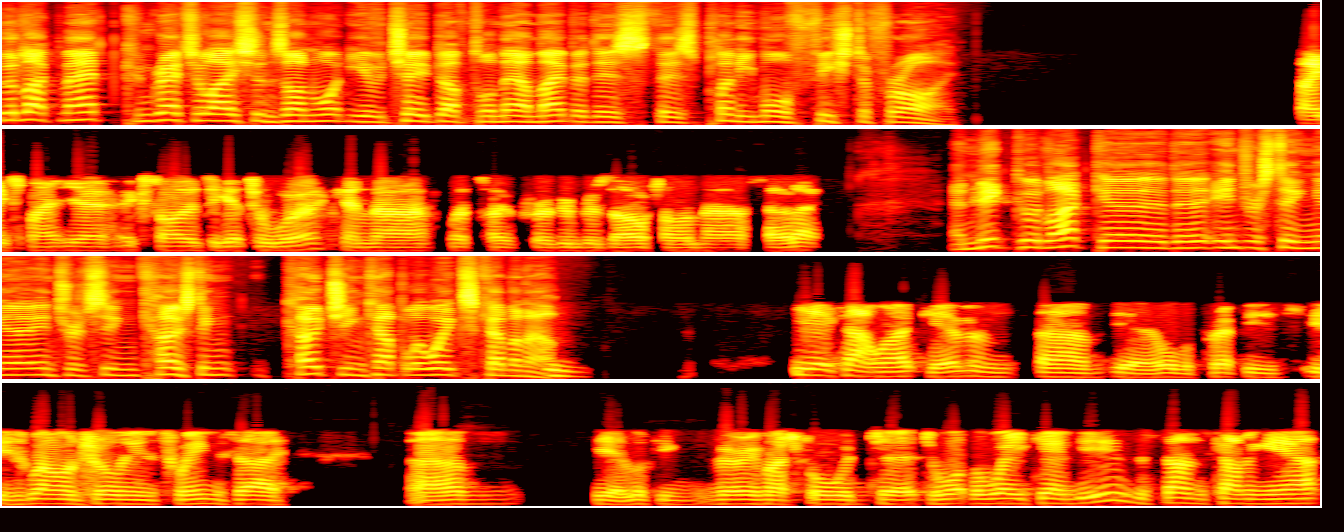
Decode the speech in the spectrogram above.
Good luck, Matt. Congratulations on what you've achieved up till now, mate. But there's there's plenty more fish to fry. Thanks, mate. Yeah, excited to get to work, and uh, let's hope for a good result on uh, Saturday. And Mick, good luck. Uh, the interesting, uh, interesting coasting coaching couple of weeks coming up. Yeah, can't wait, Kevin. Um, yeah, all the prep is, is well and truly in swing. So, um, yeah, looking very much forward to, to what the weekend is. The sun's coming out.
